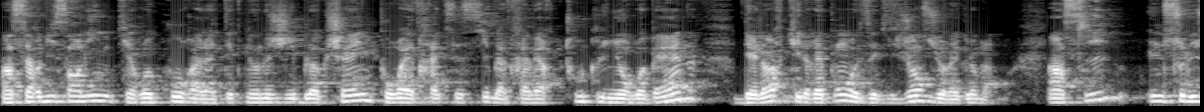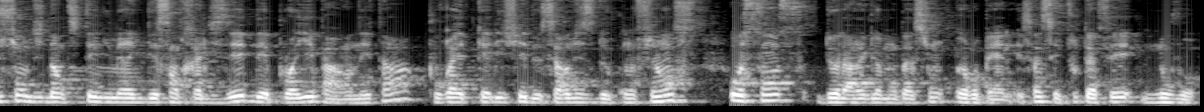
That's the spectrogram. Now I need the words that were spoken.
Un service en ligne qui recourt à la technologie blockchain pourrait être accessible à travers toute l'Union européenne dès lors qu'il répond aux exigences du règlement. Ainsi, une solution d'identité numérique décentralisée déployée par un État pourrait être qualifiée de service de confiance au sens de la réglementation européenne. Et ça, c'est tout à fait nouveau.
